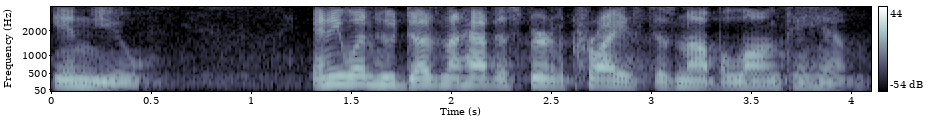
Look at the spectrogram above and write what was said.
in you. Anyone who does not have the Spirit of Christ does not belong to him.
